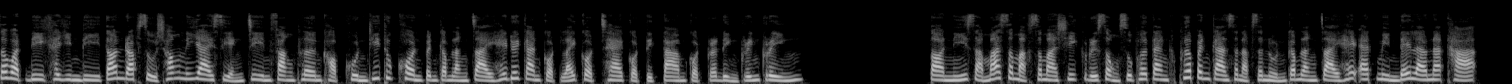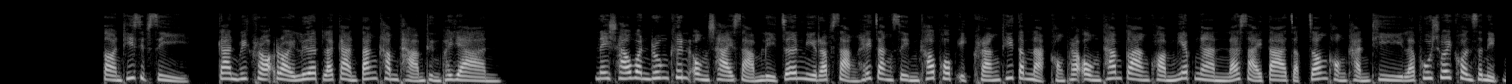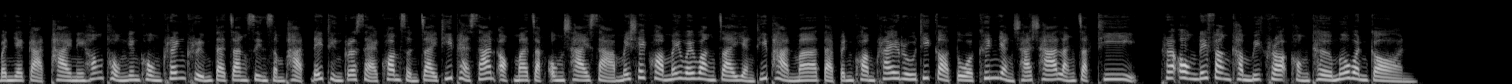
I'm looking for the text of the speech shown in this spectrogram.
สวัสดีค่ะยินดีต้อนรับสู่ช่องนิยายเสียงจีนฟังเพลินขอบคุณที่ทุกคนเป็นกำลังใจให้ด้วยการกดไลค์กดแชร์กดติดตามกดกระดิ่งกริ๊งกริ๊งตอนนี้สามารถสมัครสมาชิกหรือส่งซูเปอร์แตงเพื่อเป็นการสนับสนุนกำลังใจให้แอดมินได้แล้วนะคะ ตอนที่ 14 การวิเคราะห์รอยเลือดและการตั้งคำถามถึงพยาน ในเช้าวันรุ่งขึ้นองค์ชายสามหลี่เจิ้นมีรับสั่งให้จางซินเข้าพบอีกครั้งที่ตำหนักของพระองค์ท่ามกลางความเงียบงัน และสายตาจับจ้องของขันที และผู้ช่วยคนสนิทบรรยากาศภายในห้องโถงยังคงเคร่งครึม แต่จางซินสัมผัสได้ถึงกระแสความสนใจที่แผ่ซ่านออกมาจากองค์ชายสามไม่ใช่ความไม่ไว้วางใจอย่างที่ผ่านมา แต่เป็นความใคร่รู้ที่ก่อตัวขึ้นอย่างช้าๆหลังจากที่ พระองค์ได้ฟังคำวิเคราะห์ของเธอเมื่อวันก่อน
